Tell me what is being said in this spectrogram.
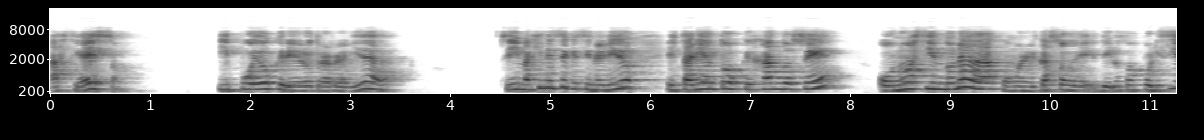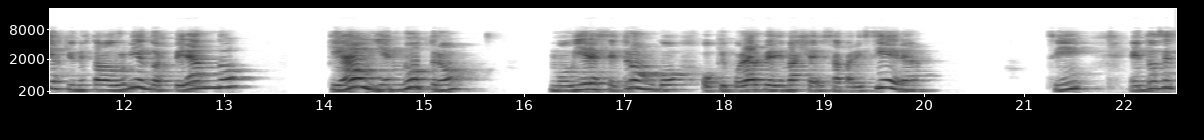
hacia eso y puedo crear otra realidad. ¿Sí? Imagínense que si en el video estarían todos quejándose o no haciendo nada, como en el caso de, los dos policías que uno estaba durmiendo, esperando que alguien, un otro, moviera ese tronco o que por arte de magia desapareciera. ¿Sí? Entonces,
